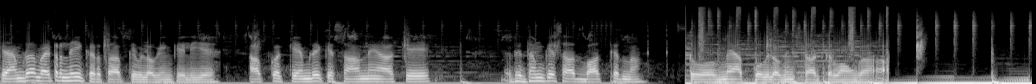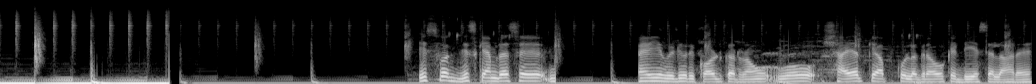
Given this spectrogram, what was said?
कैमरा मैटर नहीं करता आपके ब्लॉगिंग के लिए। आपका कैमरे के सामने आके रिदम के साथ बात करना। तो मैं आपको ब्लॉगिंग स्टार्ट करवाऊँगा। इस वक्त जिस कैमरे से मैं ये वीडियो रिकॉर्ड कर रहा हूँ, वो शायद कि आपको लग रहा हो कि डी एस एल आर है।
